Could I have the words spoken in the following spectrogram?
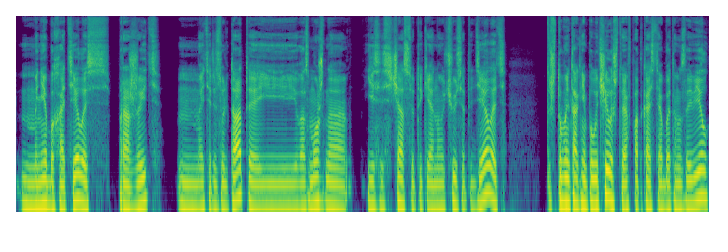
мне бы хотелось прожить эти результаты, и, возможно, если сейчас все-таки я научусь это делать, чтобы так не получилось, что я в подкасте об этом заявил,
